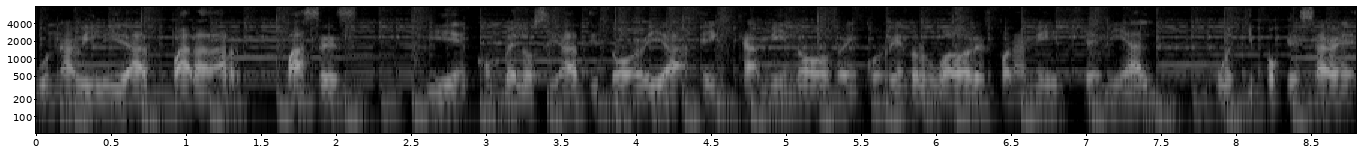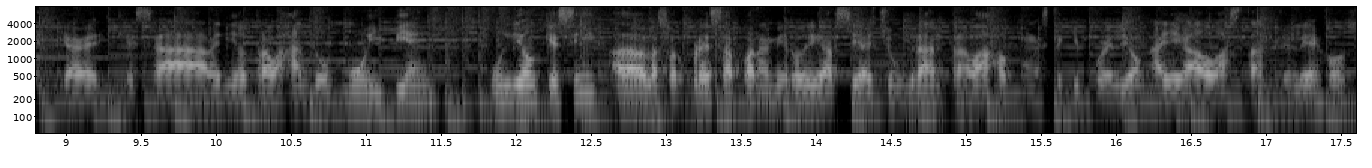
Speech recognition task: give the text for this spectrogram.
una habilidad para dar pases y con velocidad y todavía en camino, o sea, en corriendo los jugadores, para mí genial. Un equipo que se, ha, que, se ha venido trabajando muy bien. Un León que sí ha dado la sorpresa. Para mí, Rudy García ha hecho un gran trabajo con este equipo de León. Ha llegado bastante lejos,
